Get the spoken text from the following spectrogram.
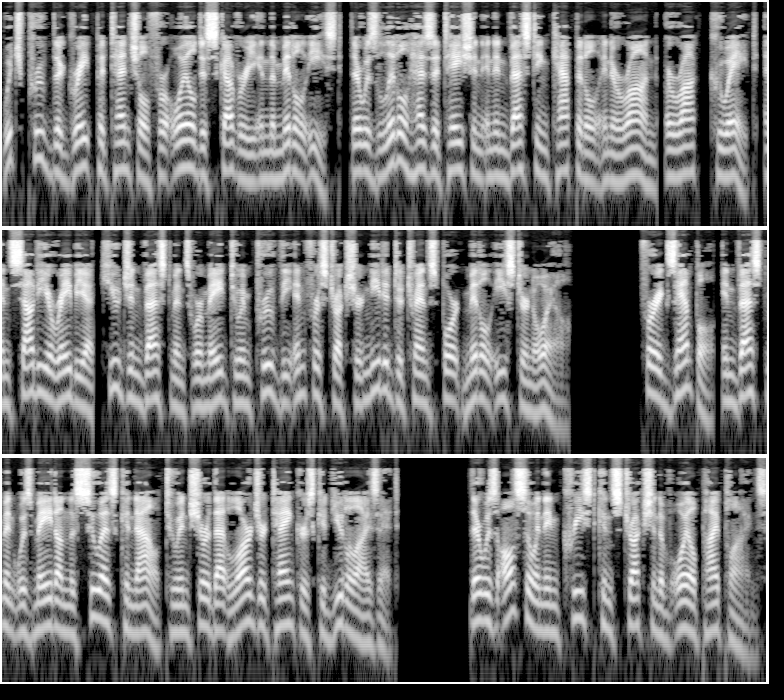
which proved the great potential for oil discovery in the Middle East, there was little hesitation in investing capital in Iran, Iraq, Kuwait, and Saudi Arabia. Huge investments were made to improve the infrastructure needed to transport Middle Eastern oil. For example, investment was made on the Suez Canal to ensure that larger tankers could utilize it. There was also an increased construction of oil pipelines.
